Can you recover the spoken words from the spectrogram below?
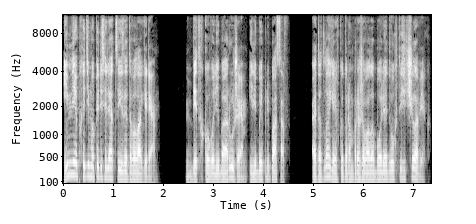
Им необходимо переселяться из этого лагеря. Без какого-либо оружия или боеприпасов. Этот лагерь, в котором проживало более двух тысяч человек,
